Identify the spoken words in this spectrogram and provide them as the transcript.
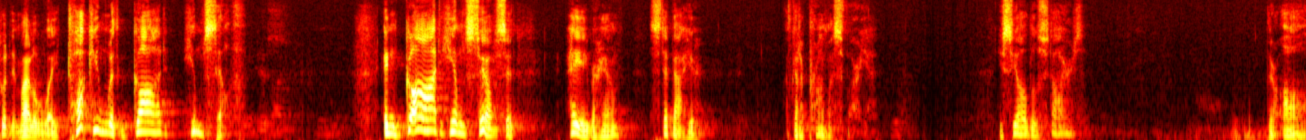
put it in my little way, talking with God Himself. And God Himself said, Hey, Abraham, step out here got a promise for you. You see all those stars? They're all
